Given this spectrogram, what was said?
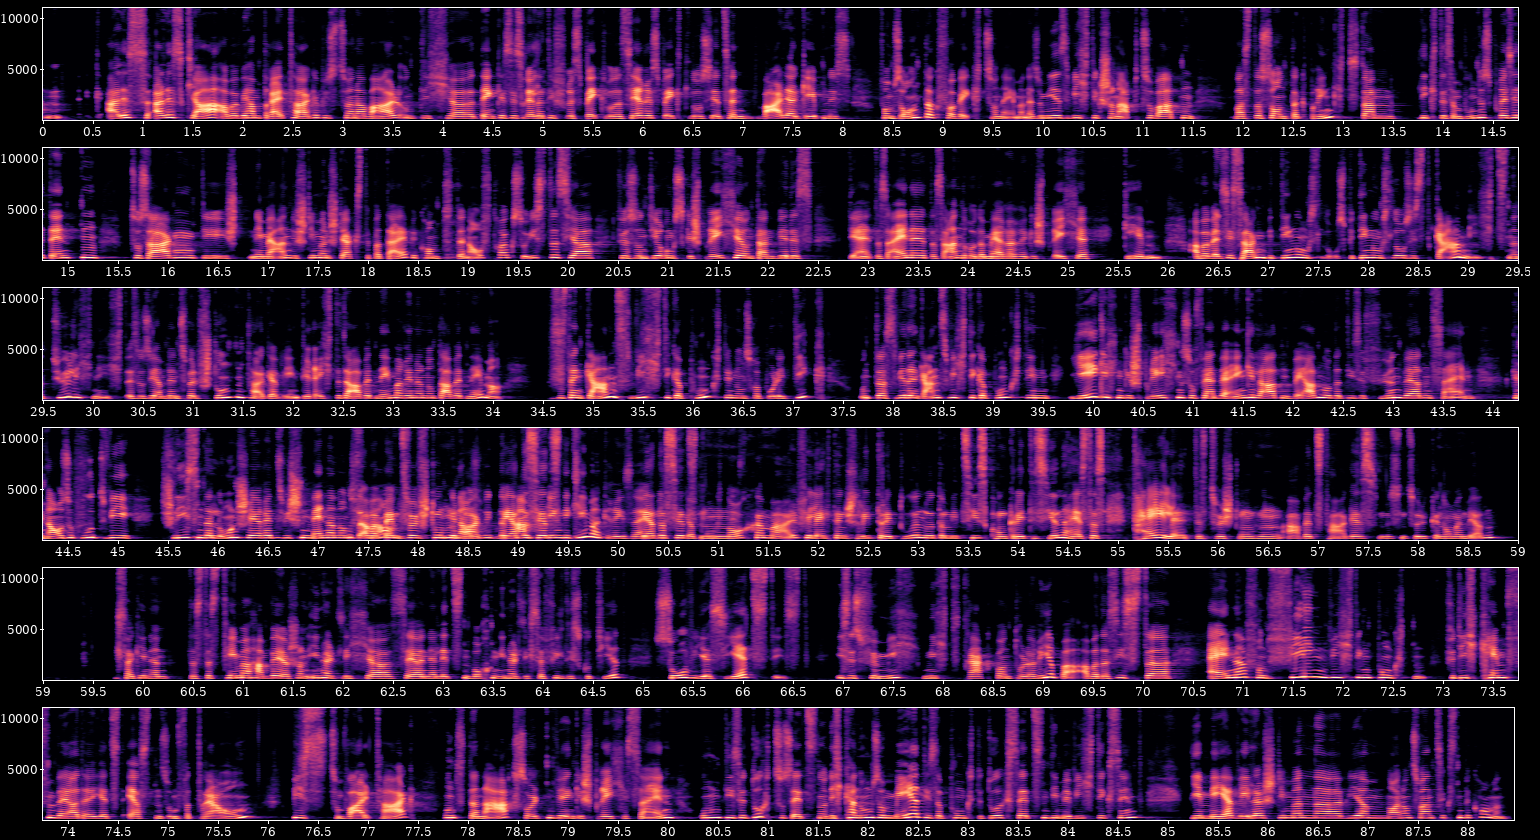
alles, alles klar, aber wir haben drei Tage bis zu einer Wahl und ich äh, denke, es ist relativ respekt oder sehr respektlos, jetzt ein Wahlergebnis vom Sonntag vorwegzunehmen. Also mir ist wichtig, schon abzuwarten, was der Sonntag bringt. Dann liegt es am Bundespräsidenten zu sagen, die, nehme an, die stimmenstärkste Partei bekommt den Auftrag, so ist das ja, für Sondierungsgespräche und dann wird es die, das eine, das andere oder mehrere Gespräche geben. Aber weil Sie sagen bedingungslos, bedingungslos ist gar nichts, natürlich nicht. Also Sie haben den Zwölf-Stunden-Tag erwähnt, die Rechte der Arbeitnehmerinnen und Arbeitnehmer. Das ist ein ganz wichtiger Punkt in unserer Politik und das wird ein ganz wichtiger Punkt in jeglichen Gesprächen, sofern wir eingeladen werden oder diese führen werden, sein. Genauso gut wie Schließen der Lohnschere zwischen Männern und gut, Frauen. Aber beim Zwölf-Stunden-Tag wäre das jetzt, gegen die Klimakrise Wäre das jetzt Punkt noch ist. einmal vielleicht ein Schritt retour, nur damit Sie es konkretisieren, heißt das, Teile des Zwölf-Stunden-Arbeitstages müssen zurückgenommen werden? Ich sage Ihnen, dass das Thema haben wir ja schon inhaltlich sehr in den letzten Wochen inhaltlich sehr viel diskutiert. So wie es jetzt ist, ist es für mich nicht tragbar und tolerierbar. Aber das ist äh, einer von vielen wichtigen Punkten, für die ich kämpfen werde, jetzt erstens um Vertrauen bis zum Wahltag und danach sollten wir in Gespräche sein, um diese durchzusetzen. Und ich kann umso mehr dieser Punkte durchsetzen, die mir wichtig sind, je mehr Wählerstimmen äh, wir am 29. bekommen.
